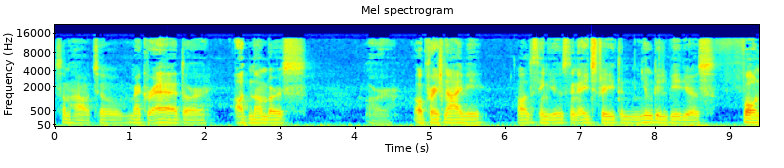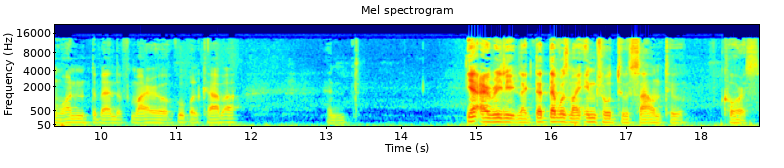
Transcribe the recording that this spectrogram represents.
somehow to McRad or odd numbers or operation ivy all the things used in H-Street and new deal videos. Phone one the band of mario Rubalcaba. and yeah i really like that that was my intro to sound too. Of course.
